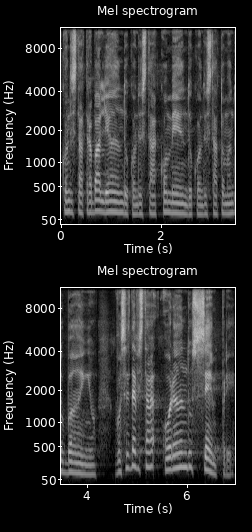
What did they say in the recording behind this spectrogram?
quando está trabalhando, quando está comendo, quando está tomando banho. Você deve estar orando sempre.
